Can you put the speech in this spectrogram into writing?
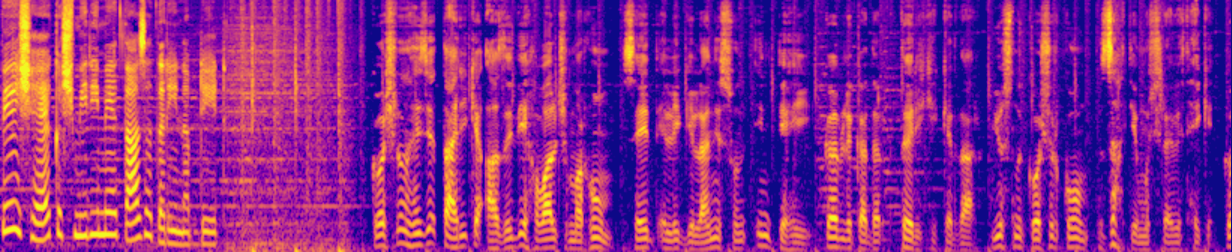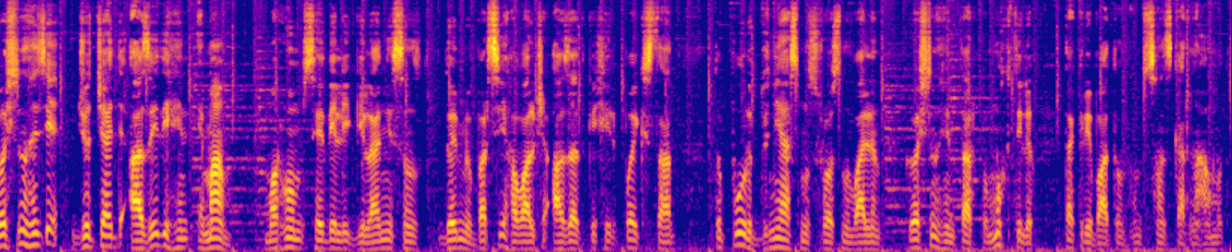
پیش ہے کشمیری میں تازہ ترین اپڈیٹ۔ کوشرن ہز تحریک آزادی حوالہ مرحوم سید علی گیلانی سن انتہائی قابل قدر تاریخی کردار۔ اس نوشر قوم زہ تہ مشرت ہز جد آزادی ہند امام مرحوم سید علی گیلانی سن دم برسی حوالہ آزاد کشیر پاکستان تو پور دنیا مز روزن والشرن ہند طرف مختلف تقریبات ہند سز کر آمت۔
